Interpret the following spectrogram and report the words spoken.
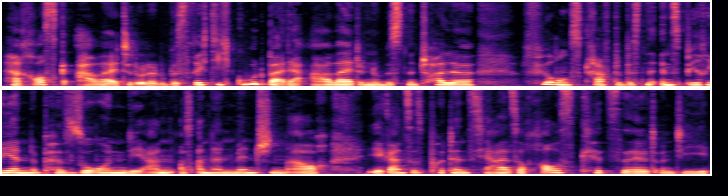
herausgearbeitet oder du bist richtig gut bei der Arbeit und du bist eine tolle Führungskraft, du bist eine inspirierende Person, die an, aus anderen Menschen auch ihr ganzes Potenzial so rauskitzelt und die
